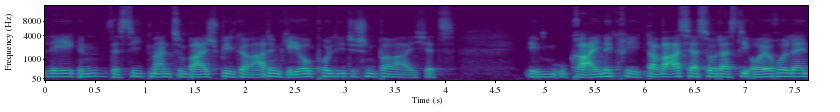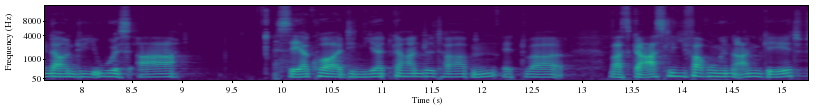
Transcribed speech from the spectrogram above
legen. Das sieht man zum Beispiel gerade im geopolitischen Bereich. Jetzt im Ukraine-Krieg. Da war es ja so, dass die Euro-Länder und die USA sehr koordiniert gehandelt haben, etwa was Gaslieferungen angeht.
